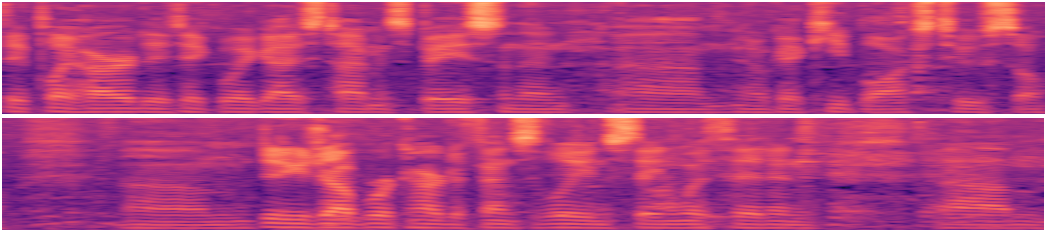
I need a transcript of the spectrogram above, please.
they play hard. They take away guys' time and space, and then um, you know get key blocks too. So um, did a good job working hard defensively and staying with it, and um,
